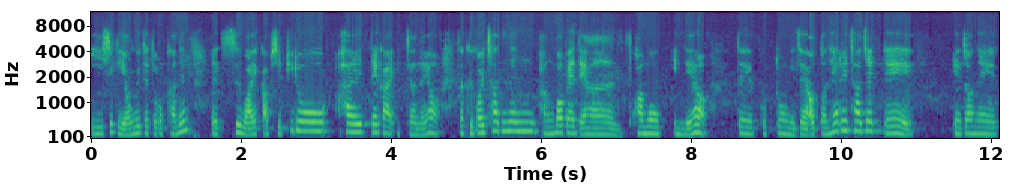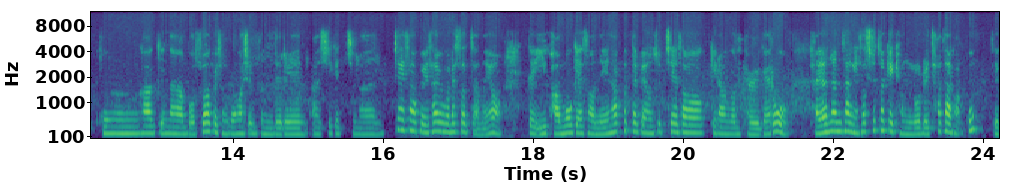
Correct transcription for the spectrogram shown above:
이 식이 0이 되도록 하는 x, y 값이 필요할 때가 있잖아요. 그래서 그걸 찾는 방법에 대한 과목인데요. 때 보통 이제 어떤 해를 찾을 때 예전에 공학이나 뭐 수학을 전공하신 분들은 아시겠지만 수치 해석을 사용을 했었잖아요. 근데 이 과목에서는 학부 때 배운 수치 해석이랑은 별개로 자연현상에서 최적의 경로를 찾아가고 이제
